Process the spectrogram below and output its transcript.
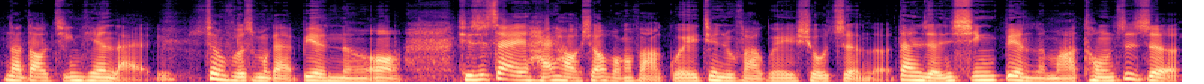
那到今天来，政府有什么改变呢？哦，其实，在还好，消防法规、建筑法规修正了，但人心变了吗？统治者、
